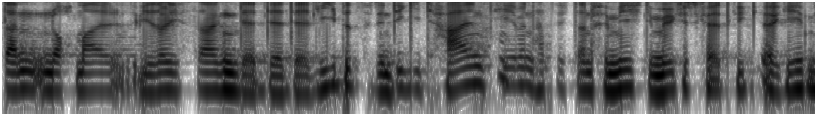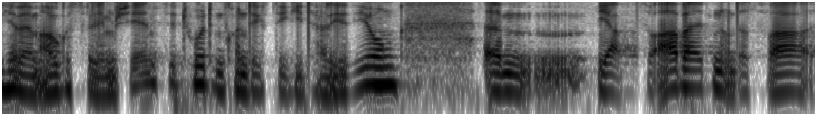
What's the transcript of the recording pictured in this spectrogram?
dann nochmal, wie soll ich sagen, der, der, der Liebe zu den digitalen Themen hat sich dann für mich die Möglichkeit ergeben, hier beim August Wilhelm Scheer Institut im Kontext Digitalisierung ähm, ja, zu arbeiten. Und das war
